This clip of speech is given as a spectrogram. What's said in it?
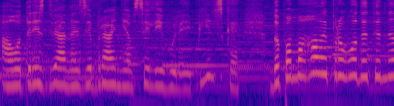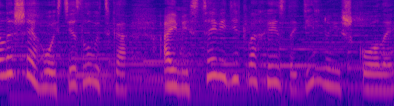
А от різдвяне зібрання в селі Гуляйпільське допомагали проводити не лише гості з Луцька, а й місцеві дітлахи з недільної школи.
